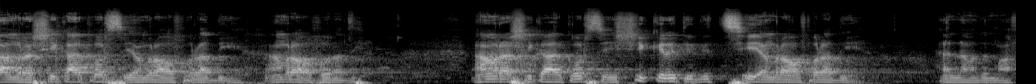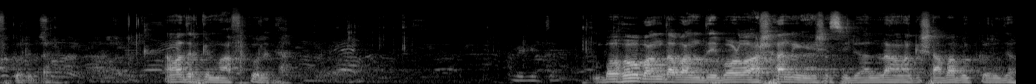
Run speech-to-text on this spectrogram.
আমরা স্বীকার করছি, আমরা অপরাধী আমরা অপরাধী। আমরা স্বীকার করছি, স্বীকৃতি দিচ্ছি, আমরা অপরাধী। আল্লাহ, আমাদের মাফ করে দাও। আমাদেরকে মাফ করে দাও। বহু বান্দা বান্দি বড় আশা নিয়ে এসেছিল। আল্লাহ আমাকে স্বাভাবিক করে দাও।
